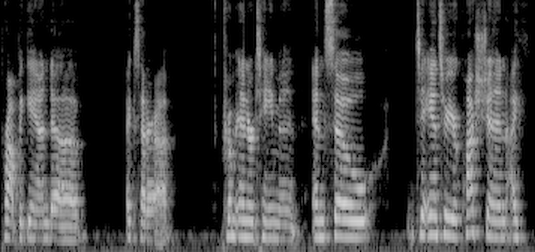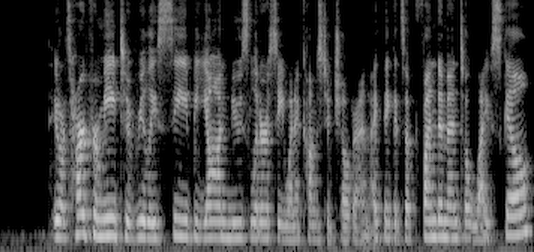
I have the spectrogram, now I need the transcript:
propaganda, etc., from entertainment. And so to answer your question, I you know it's hard for me to really see beyond news literacy when it comes to children. I think it's a fundamental life skill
